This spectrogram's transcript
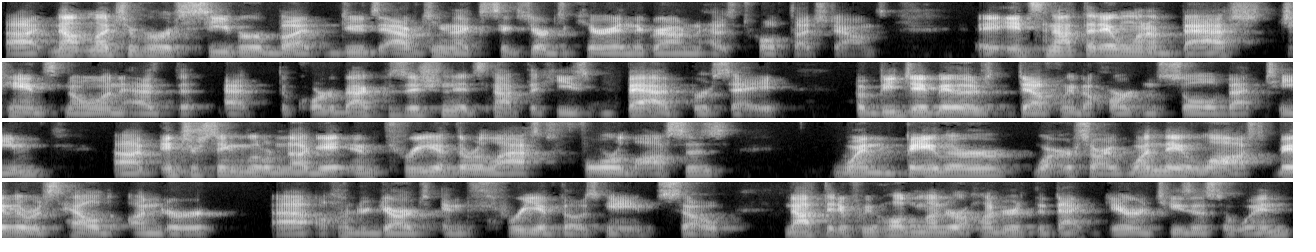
Uh, not much of a receiver, but dude's averaging like six yards a carry in the ground and has 12 touchdowns it's not that I want to bash Chance Nolan at the at the quarterback position. It's not that he's bad per se, but BJ Baylor is definitely the heart and soul of that team. Uh, interesting little nugget. In three of their last four losses, when Baylor, or sorry, when they lost, Baylor was held under uh, 100 yards in three of those games. So not that if we hold them under 100 that that guarantees us a win,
